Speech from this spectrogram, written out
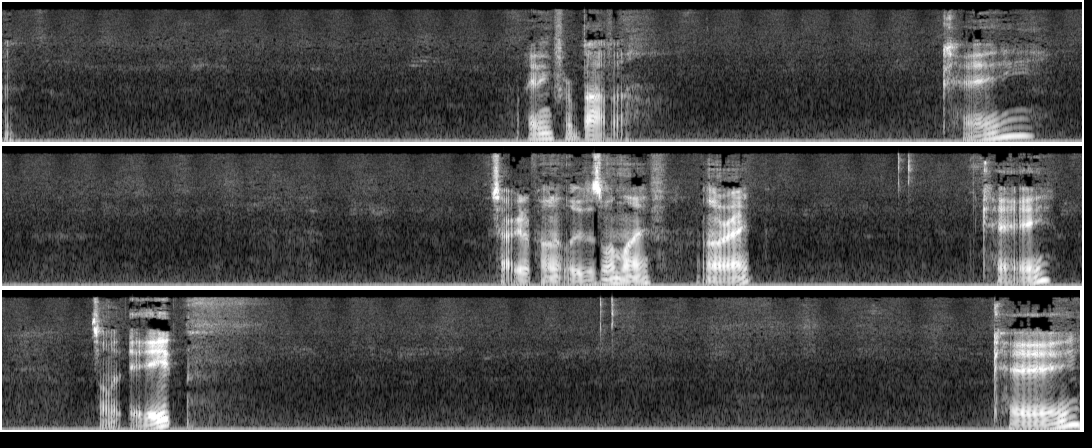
Waiting for Bava. Okay. Target opponent loses one life. Alright. Okay. It's I'm at 8. Okay.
